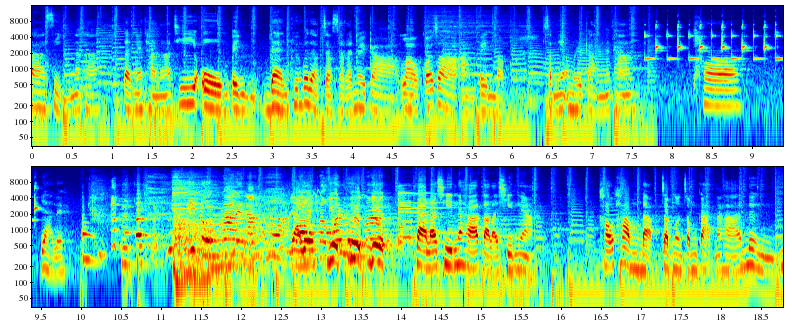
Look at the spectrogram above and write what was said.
ตาสิงห์นะคะ แต่ในฐานะที่โอมเป็นแบรนด์เครื่องประดับจากสหรัฐอเมริกา เราก็จะอ่านเป็นแบบสำเนียงอเมริกันนะคะทออย่าเลย นี่ลุ้นมากเลยนะอย่าเลยบอกหยุดว่าหยุดลุ้นมากหยุดแต่ละชิ้นนะคะ แต่ละชิ้นเนี่ยเขาทำแบบจำนวนจำกัดนะคะ1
